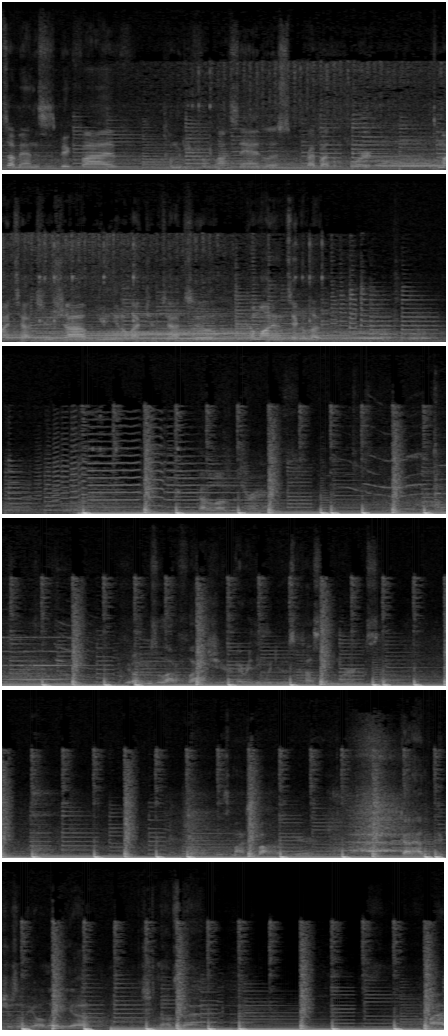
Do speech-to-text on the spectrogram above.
What's up, man? This is Big Five, coming to you from Los Angeles, right by the port. It's my tattoo shop, Union Electric Tattoo. Come on in and take a look. Gotta love the trains. We don't use a lot of flash here. Everything we do is custom work, so. This is my spot right here. Gotta have the pictures of the old lady up. She loves that. My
